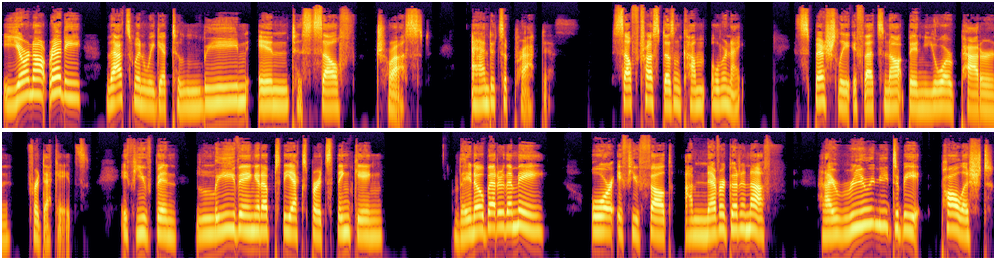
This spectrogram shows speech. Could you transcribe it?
you're not ready, that's when we get to lean into self trust. And it's a practice. Self trust doesn't come overnight, especially if that's not been your pattern for decades. If you've been leaving it up to the experts thinking they know better than me, or if you felt I'm never good enough and I really need to be polished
